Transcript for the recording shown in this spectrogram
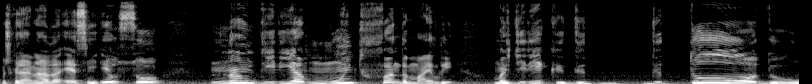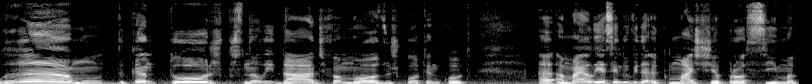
mas se calhar nada. É assim, eu sou, não diria muito fã da Miley, mas diria que de, de todo o ramo de cantores, personalidades, famosos, quote and quote, a, a Miley é sem dúvida a que mais se aproxima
